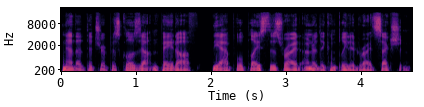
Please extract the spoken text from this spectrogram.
Now that the trip is closed out and paid off, the app will place this ride under the completed ride section.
